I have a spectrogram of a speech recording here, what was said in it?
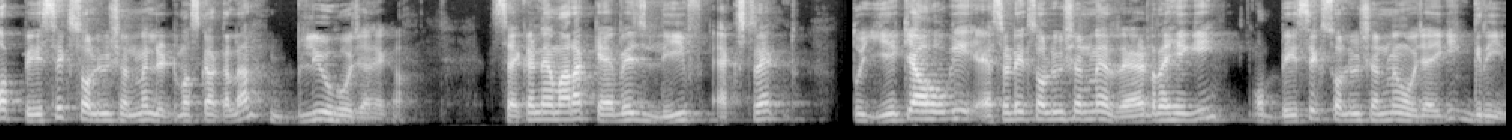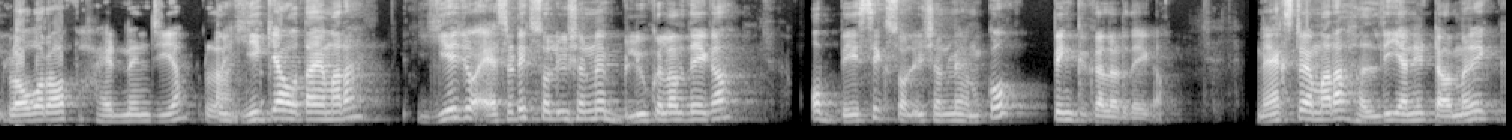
और बेसिक सॉल्यूशन में लिटमस का कलर ब्लू हो जाएगा. सेकंड है हमारा कैबेज लीफ एक्सट्रैक्ट तो ये क्या होगी? एसिडिक सॉल्यूशन में रेड रहेगी और बेसिक सॉल्यूशन में हो जाएगी green flower of hydrangea plant तो ये क्या होता है हमारा? ये जो एसिडिक सॉल्यूशन में ब्लू कलर देगा और बेसिक सॉल्यूशन में हमको पिंक कलर देगा. नेक्स्ट है हमारा हल्दी यानी टर्मरिक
